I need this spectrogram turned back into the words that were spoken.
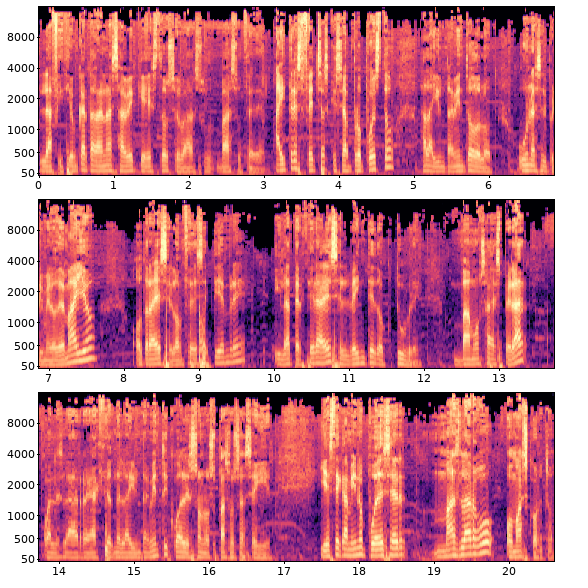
La afición catalana sabe que esto se va a, suceder. Hay tres fechas que se han propuesto al Ayuntamiento de Olot. Una es el primero de mayo, otra es el 11 de septiembre y la tercera es el 20 de octubre. Vamos a esperar cuál es la reacción del Ayuntamiento y cuáles son los pasos a seguir. Y este camino puede ser más largo o más corto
